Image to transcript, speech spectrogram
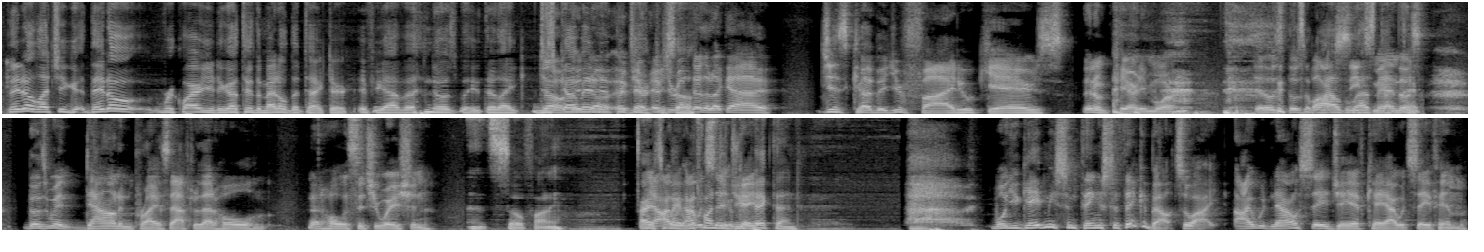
they don't let you. Go, they don't require you to go through the metal detector if you have a nosebleed. They're like, just No, come in don't. and protect if you're, if you're up there, they're like, ah, just come in, you're fine. Who cares? They don't care anymore. yeah, those those box seats, man, those those went down in price after that whole that whole situation. It's so funny. All right, Yeah, so wait, I which would one say- did you okay. pick then? Well, you gave me some things to think about. So I I would now say JFK, I would save him.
